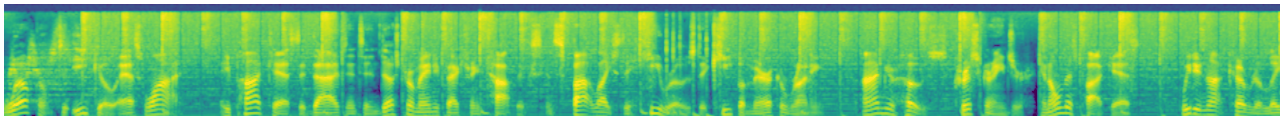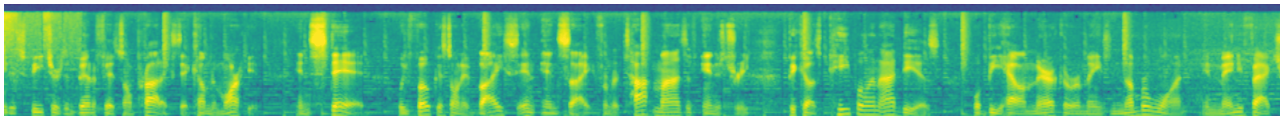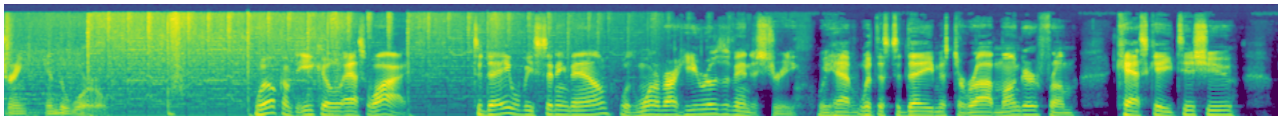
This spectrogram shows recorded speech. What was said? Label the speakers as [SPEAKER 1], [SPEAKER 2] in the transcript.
[SPEAKER 1] Welcome to EECO Ask Why, a podcast that dives into industrial manufacturing topics and spotlights the heroes that keep America running. I'm your host, Chris Granger, and on this podcast, we do not cover the latest features and benefits on products that come to market. Instead, we focus on advice and insight from the top minds of industry because people and ideas will be how America remains number one in manufacturing in the world. Welcome to EECO Ask Why. Today, we'll be sitting down with one of our heroes of industry. We have with us today Mr. Robb Munger from Cascade Tissue.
